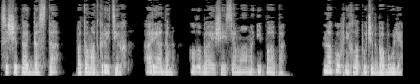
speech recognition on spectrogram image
сосчитать до ста, потом открыть их а рядом улыбающиеся мама и папа. На кухне хлопочет бабуля,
